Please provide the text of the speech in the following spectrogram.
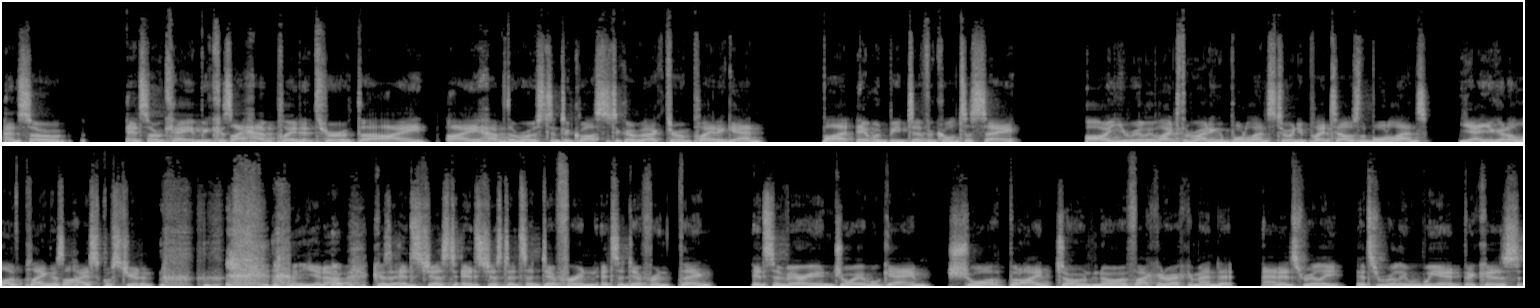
and so it's okay because i have played it through that i i have the rose tinted glasses to go back through and play it again but it would be difficult to say oh, you really liked the writing of Borderlands 2 and you played Tales of the Borderlands, yeah, you're going to love playing as a high school student. you know, because it's just it's just it's a different it's a different thing. It's a very enjoyable game, sure, but I don't know if I could recommend it. And it's really it's really weird because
